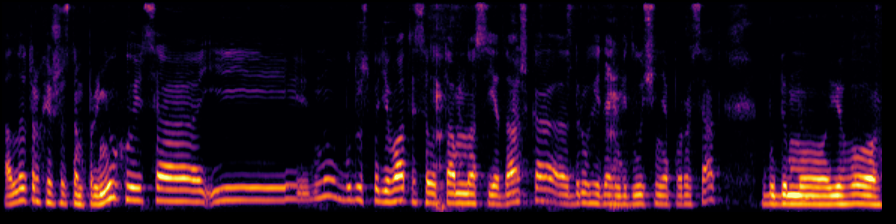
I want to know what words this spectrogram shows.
Але трохи щось там принюхується. І ну, буду сподіватися, от там у нас є Дашка, е, другий день відлучення поросят. Будемо його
